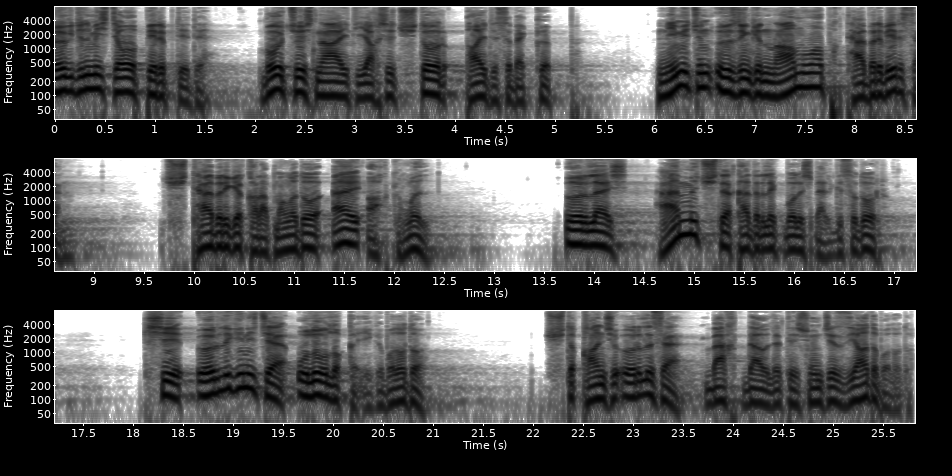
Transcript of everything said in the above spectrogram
Ögdilmish javob berib dedi. Bu tush nayt yaxshi tushdir, foydasi bek ko'p. Nima uchun o'zingga nomuvofiq ta'bir bersan? Tush ta'biriga qarab mangadi, ay oq ah ko'ngil. O'rlash hamma tushda qadrlik bo'lish belgisidir. Kishi o'rliginicha ulug'liqqa ega bo'ladi. Tushdi qancha o'rilsa baxt davlati shuncha ziyoda bo'ladi.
